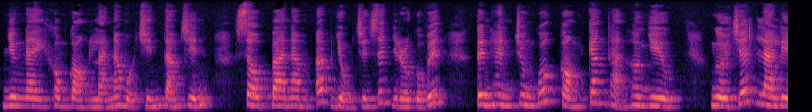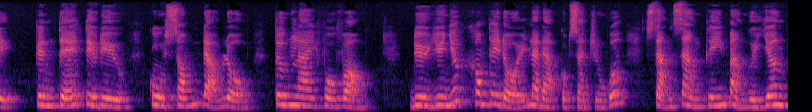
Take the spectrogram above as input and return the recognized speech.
Nhưng nay không còn là năm 1989, sau 3 năm áp dụng chính sách Zero Covid, tình hình Trung Quốc còn căng thẳng hơn nhiều. Người chết la liệt, kinh tế tiêu điều, cuộc sống đảo lộn, tương lai vô vọng. Điều duy nhất không thay đổi là Đảng Cộng sản Trung Quốc sẵn sàng thí mạng người dân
